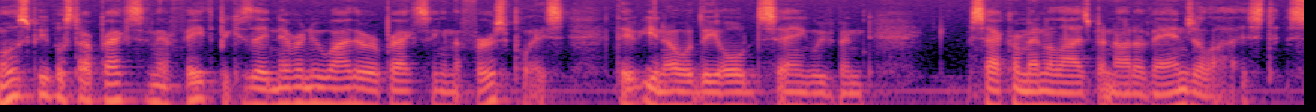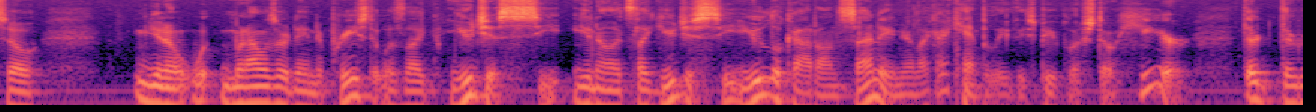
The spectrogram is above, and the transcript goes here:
Most people start practicing their faith because they never knew why they were practicing in the first place. They, you know, the old saying, "We've been sacramentalized but not evangelized." So, you know, when I was ordained a priest, it was like you just see, you know, it's like you just see, you look out on Sunday and you're like, I can't believe these people are still here. They're they're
